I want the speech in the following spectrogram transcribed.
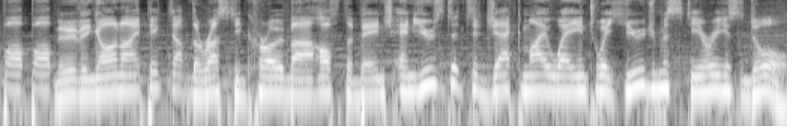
Bop, bop. Moving on, I picked up the rusty crowbar off the bench and used it to jack my way into a huge mysterious door.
